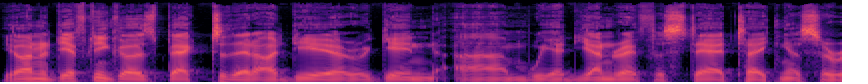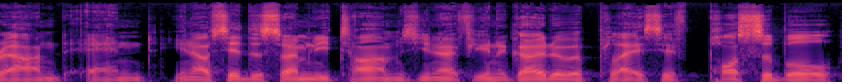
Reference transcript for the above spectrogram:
Yeah, and it definitely goes back to that idea again. Um, we had Jandre Verster taking us around, and you know, I've said this so many times. You know, if you're going to go to a place, if possible,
